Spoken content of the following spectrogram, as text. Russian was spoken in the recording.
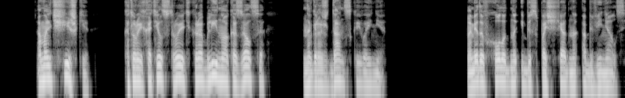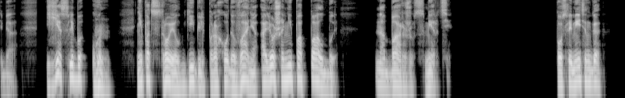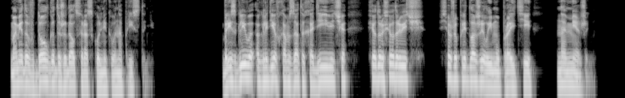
о мальчишке, который хотел строить корабли, но оказался на гражданской войне. Мамедов холодно и беспощадно обвинял себя. Если бы он не подстроил гибель парохода Ваня, Алеша не попал бы — на баржу смерти. После митинга Мамедов долго дожидался Раскольникова на пристани. Брезгливо оглядев Хамзата Хадиевича, Федор Федорович все же предложил ему пройти на межень.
